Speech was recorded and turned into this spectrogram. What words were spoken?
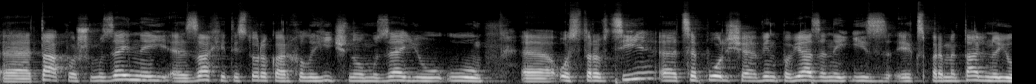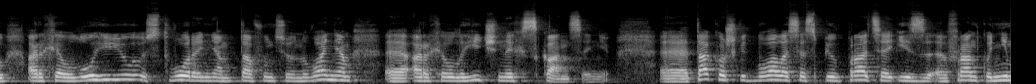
Е, також музейний захід історико-археологічного музею у Островці, це Польща. Він пов'язаний із експериментальною археологією, створенням та функціонуванням археологічних скансенів. Також відбувалася співпраця із франко-німецьким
